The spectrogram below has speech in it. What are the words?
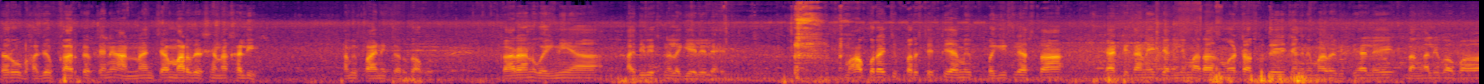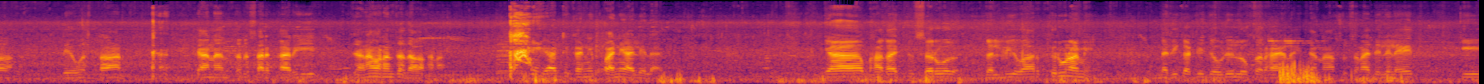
सर्व भाजप कार्यकर्त्यांनी अण्णांच्या मार्गदर्शनाखाली आम्ही पाहणी करत आहोत. कारण वहिनी या अधिवेशनाला गेलेल्या आहेत. महापुराची परिस्थिती आम्ही बघितली असता या ठिकाणी जंगली महाराज मठ असू दे जंगली महाराज विद्यालय बंगाली बाबा देवस्थान त्यानंतर सरकारी जनावरांचा दवाखाना या ठिकाणी पाणी आलेलं आहे. या भागातील सर्व गल्लीवार फिरून आम्ही नदीकडचे जेवढे लोक राहायला आहेत त्यांना सूचना दिलेल्या आहेत की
